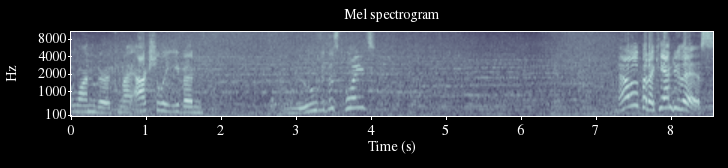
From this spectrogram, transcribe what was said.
I wonder, can I actually even move at this point? No, but I can do this.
